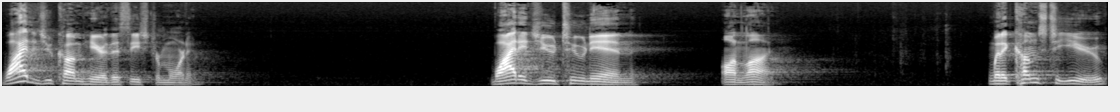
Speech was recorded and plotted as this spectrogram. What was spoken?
Why did you come here this Easter morning? Why did you tune in online? When it comes to you,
